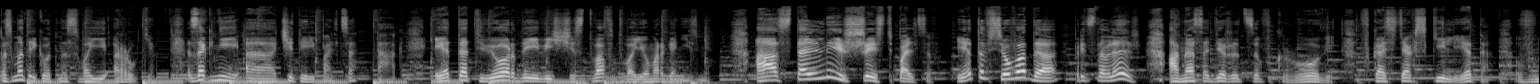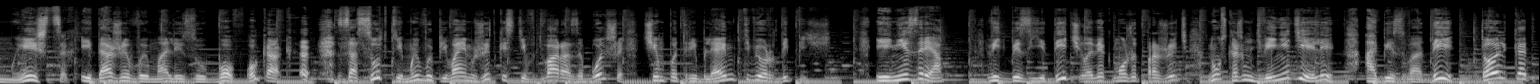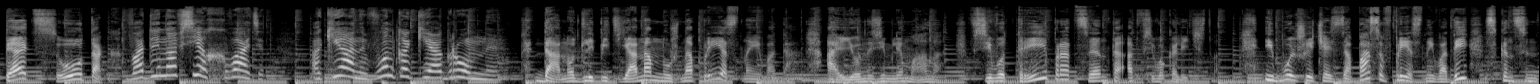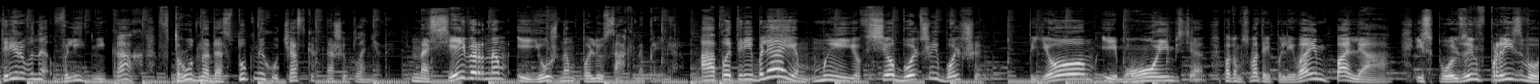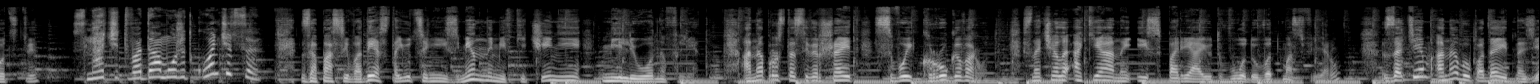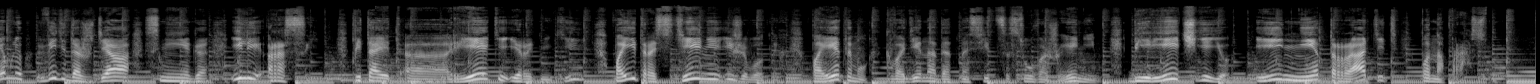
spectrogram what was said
Посмотри-ка вот на свои руки. Загни а, четыре пальца. Так, это твердые вещества в твоем организме. А остальные шесть пальцев – это все вода, представляешь? Она содержится в крови, в костях скелета, в мышцах и даже в эмали зубов. О как! За сутки мы выпиваем жидкости в два раза больше, чем потребляем твердой пищи. И не зря – ведь без еды человек может прожить, ну, скажем, две недели, а без воды только пять суток. Воды на всех хватит. Океаны вон какие огромные. Да, но для питья нам нужна пресная вода, а ее на Земле мало. Всего 3% от всего количества. И большая часть запасов пресной воды сконцентрирована в ледниках в труднодоступных участках нашей планеты. На северном и южном полюсах, например. А потребляем мы ее все больше и больше пьем и моемся. Потом, смотри, поливаем поля, используем в производстве. Значит, вода может кончиться? Запасы воды остаются неизменными в течение миллионов лет. Она просто совершает свой круговорот. Сначала океаны испаряют воду в атмосферу, затем она выпадает на Землю в виде дождя, снега или росы, питает э, реки и родники, поит растения и животных. Поэтому к воде надо относиться с уважением, беречь ее и не тратить понапрасну.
